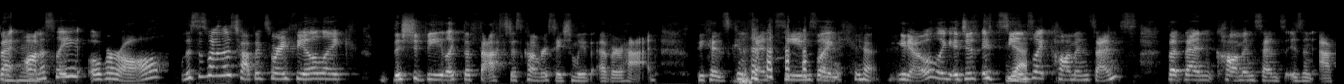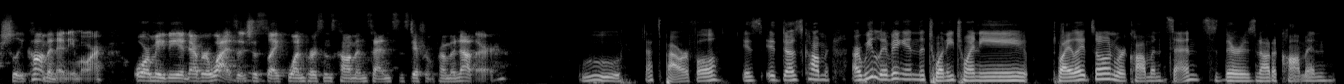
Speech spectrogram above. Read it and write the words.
But Mhm. honestly, overall, this is one of those topics where I feel like this should be like the fastest conversation we've ever had because consent seems like yeah. you know like it just it seems Yeah. like common sense but then common sense isn't actually common anymore or maybe it never was it's just like one person's common sense is different from another Ooh, that's powerful. Is it does come? Are we living in the 2020 twilight zone where common sense there is not a common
